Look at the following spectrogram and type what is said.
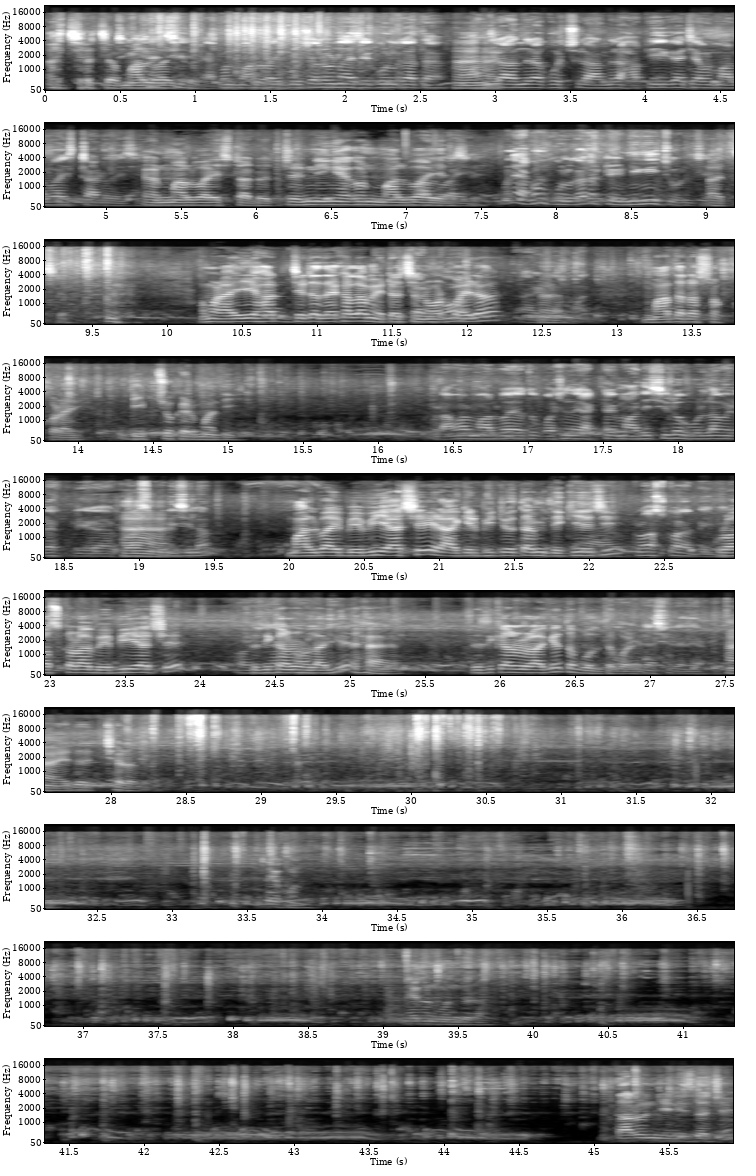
আচ্ছা আচ্ছা মালবাই এখন মালবাই পৌঁছানো আছে কলকাতা। হ্যাঁ। আন্ধ্রা করছিল হাঁপিয়ে গেছে এখন মালবাই স্টার্ট হয়েছে। এখন মালবাই স্টার্ট ট্রেন্ডিং এখন মালবাই। আছে। মানে এখন কলকাতা ট্রেন্ডিংই চলছে। আচ্ছা। আমার এই হাট যেটা দেখালাম এটা হচ্ছে এটা নর নর, পায়রা আর এটা হ্যাঁ। মাদি। মাদারা শখ করায় ডিপ চোখের মাদি আমার মালবাই অত পছন্দ একটাই মাদি ছিল বললাম এটা ক্রস হ্যাঁ। করেছিলাম। মালবাই বেবি আছে এর আগের ভিডিওতে আমি দেখিয়েছি। ক্রস করা বেবি ক্রস করা বেবি আছে। যদি কারও লাগে হ্যাঁ। যদি কারও লাগে তো বলতে পারে হ্যাঁ এটা ছেড়ে দেখুন। দেখুন বন্ধুরা। দারুণ জিনিস আছে।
